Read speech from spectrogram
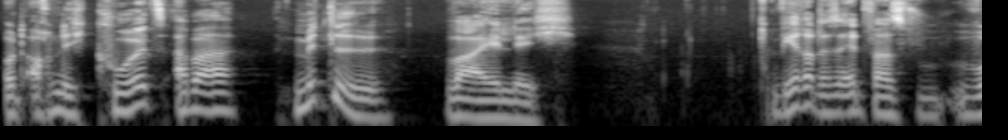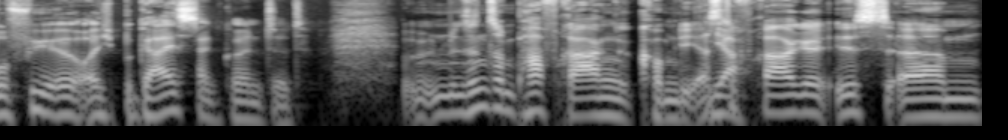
und auch nicht kurz, aber mittelweilig. Wäre das etwas, wofür ihr euch begeistern könntet? Mir sind so ein paar Fragen gekommen. Die erste Ja. Frage ist, ähm,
